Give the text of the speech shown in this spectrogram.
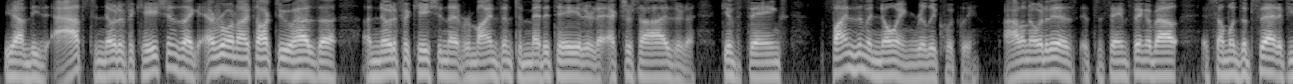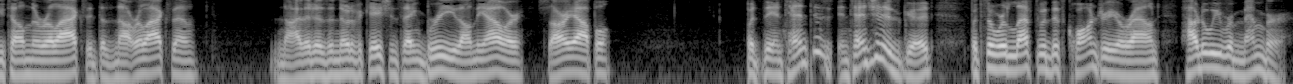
You have these apps and notifications. Like everyone I talk to has a, a notification that reminds them to meditate or to exercise or to give thanks, finds them annoying really quickly. I don't know what it is. It's the same thing about if someone's upset, if you tell them to relax, it does not relax them. Neither does a notification saying breathe on the hour. Sorry, Apple. But the intent is intention is good. But so we're left with this quandary around how do we remember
